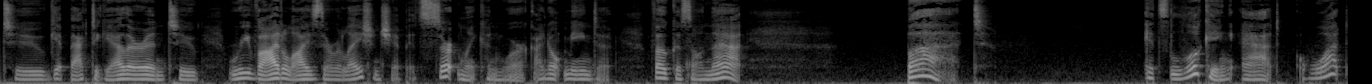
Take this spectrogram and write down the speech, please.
to get back together and to revitalize their relationship. It certainly can work. I don't mean to focus on that. But it's looking at what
